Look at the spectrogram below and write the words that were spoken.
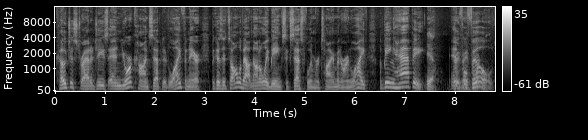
Coach's strategies and your concept at Life and Air, because it's all about not only being successful in retirement or in life, but being happy Yeah, very, and fulfilled.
